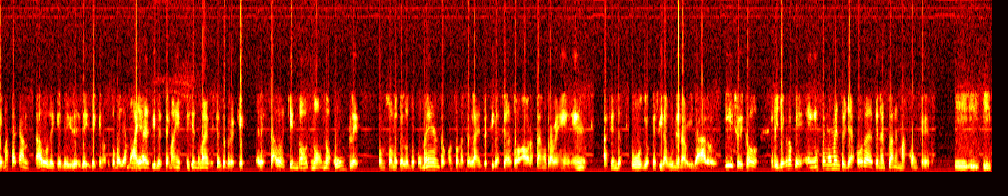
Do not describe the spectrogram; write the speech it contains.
FEMA está cansado de que de, que nosotros vayamos allá a decirle ser más eficiente, más eficiente, pero es que el Estado es quien no, cumple con someter los documentos, con someter las investigaciones. Ahora están otra vez en, haciendo estudios, que si la vulnerabilidad, los edificios y todo. Y yo creo que en este momento ya es hora de tener planes más concretos. Y, y,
